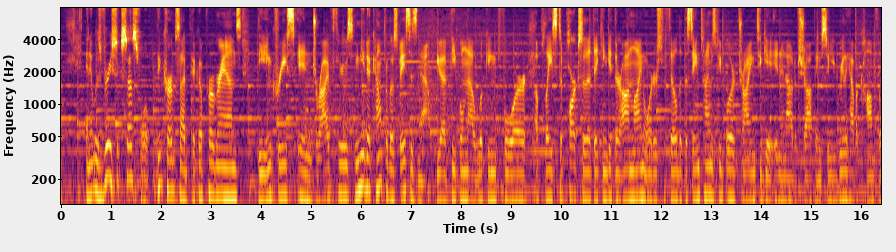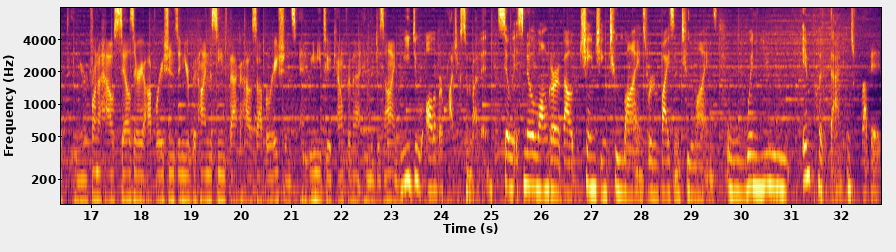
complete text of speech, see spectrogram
and it was very successful. The curbside pickup programs, the increase in drive-throughs, we need to account for those spaces now. You have people now looking for a place to park so that they can get their online orders fulfilled at the same time as people are trying to get in and out of shopping. So you really have a conflict in your front of house sales area operations and your behind the scenes back of house operations, and we need to account for that in the design. We do all of our projects in Revit. So it's no longer about changing two lines or revising two lines. When you input that into Revit,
